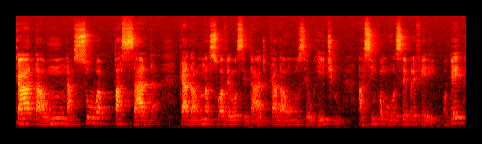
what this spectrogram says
Cada um na sua passada, cada um na sua velocidade, cada um no seu ritmo, assim como você preferir, ok?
